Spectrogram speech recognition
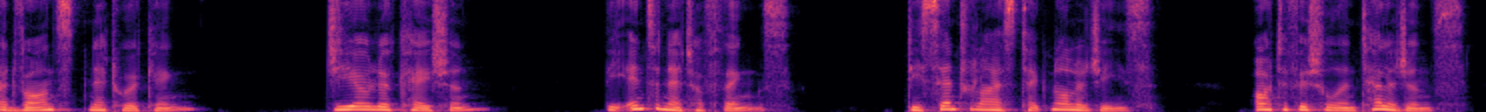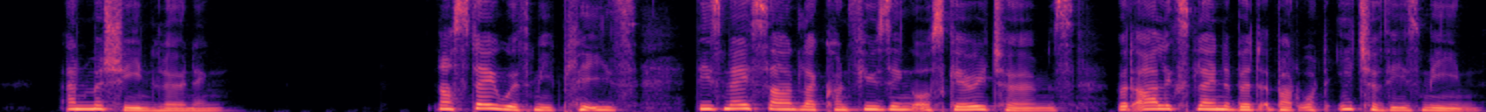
advanced networking, geolocation, the Internet of Things, decentralized technologies, artificial intelligence, and machine learning. Now, stay with me, please. These may sound like confusing or scary terms, but I'll explain a bit about what each of these mean.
